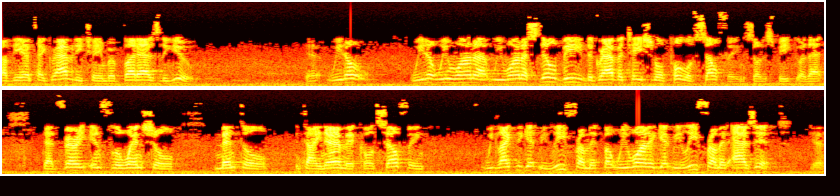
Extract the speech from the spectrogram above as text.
of the anti gravity chamber, but as the you. Yeah? We don't. We don't. We wanna. We wanna still be the gravitational pull of selfing, so to speak, or that that very influential mental dynamic called selfing. We'd like to get relief from it, but we want to get relief from it as it. Yeah.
